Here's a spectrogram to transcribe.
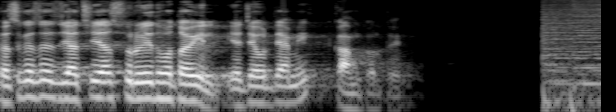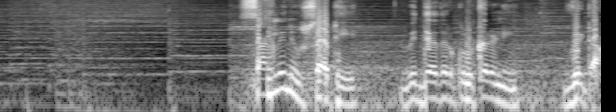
कसं कसं ज्याची जास्त सुरळीत होता येईल याच्यावरती आम्ही काम करतोय. सांगली न्यूजसाठी विद्याधर कुलकर्णी विटा.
